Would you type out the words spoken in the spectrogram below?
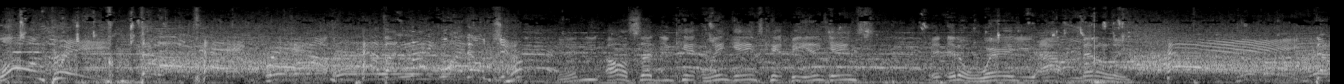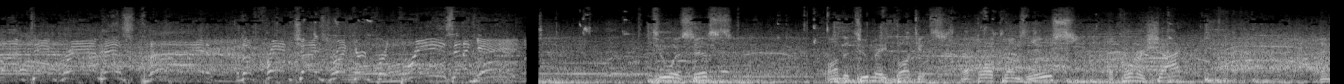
Long three. Devonte' Graham, have a night, why don't you? And you, all of a sudden, you can't win games, can't be in games. It, it'll wear you out mentally. The franchise record for threes in a game. Two assists on the two made buckets. That ball comes loose. A corner shot. And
